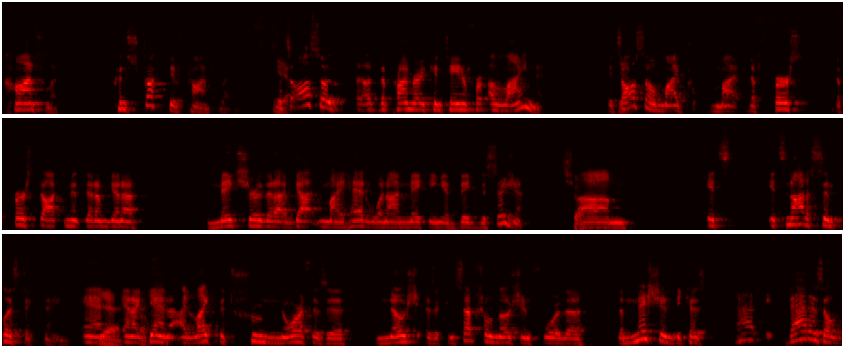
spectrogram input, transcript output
conflict, constructive conflict. Yeah. It's also uh, the primary container for alignment. It's yeah. also my my the first the first document that I'm going to make sure that I've got in my head when I'm making a big decision. Sure. Um, it's it's not a simplistic thing, and yeah, and again, I like the true north as a notion as a conceptual notion for the the mission because that that is a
